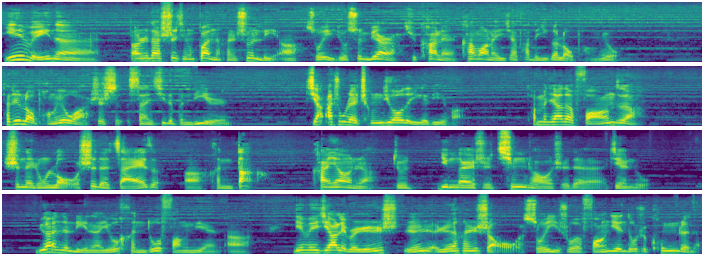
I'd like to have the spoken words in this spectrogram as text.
因为呢，当时他事情办得很顺利啊，所以就顺便啊去看了看望了一下他的一个老朋友。他这老朋友啊是陕陕西的本地人，家住在城郊的一个地方，他们家的房子啊。是那种老式的宅子啊，很大，看样子啊，就应该是清朝时的建筑。院子里呢有很多房间啊，因为家里边人人人很少，所以说房间都是空着的。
